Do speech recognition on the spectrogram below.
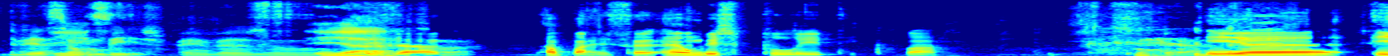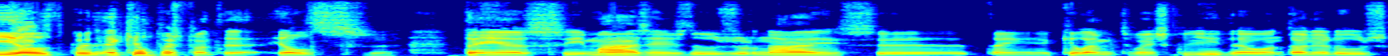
Devia ser um Isso. bispo em vez do. Yeah. Exato. ah, pá, é, é um bicho político, pá. E, eh, e eles depois, aquilo depois, pronto, eles têm as imagens dos jornais, eh, tem, aquilo é muito bem escolhido, é o António Araújo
